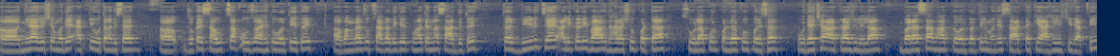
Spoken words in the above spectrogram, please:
निळ्या रेषेमध्ये ॲक्टिव्ह होताना दिसत आहेत. जो काही साऊथचा पाऊस जो आहे तो वरती येतोय. अ, बंगालचा उपसागर देखील पुन्हा त्यांना साथ देतोय. तर बीडचे अलीकडील भाग धाराशिव पट्टा सोलापूर पंढरपूर परिसर उद्याच्या अठरा जुलैला बराचसा भाग कव्हर करतील. म्हणजे साठ टक्के आहे हिची व्याप्ती.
